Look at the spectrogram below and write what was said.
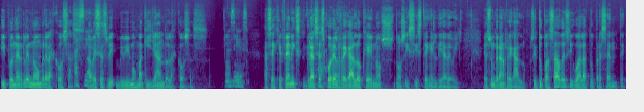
Y ponerle nombre a las cosas. a veces vivimos maquillando las cosas. Así es. Así que Fénix, gracias por el regalo que nos, nos hiciste en el día de hoy. Es un gran regalo. Si tu pasado es igual a tu presente,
